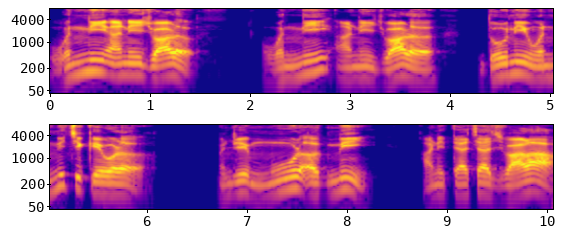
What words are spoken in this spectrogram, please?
वन्नी आणि ज्वाळ वन्नी आणि ज्वाळ दोन्ही वन्नीची केवळ म्हणजे मूळ अग्नी आणि त्याच्या ज्वाळा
